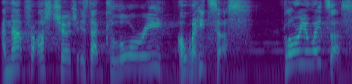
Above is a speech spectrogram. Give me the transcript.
And that for us, church, is that glory awaits us. Glory awaits us.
